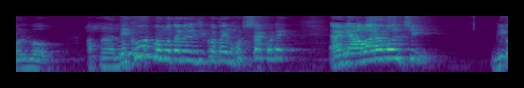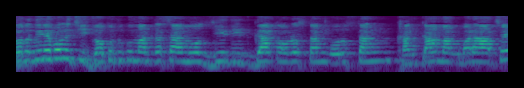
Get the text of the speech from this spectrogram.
বলব, আপনারা দেখুন মমতা ব্যানার্জির কথায় ভরসা করে। আমি আবারও বলছি, বিগত দিনে বলেছি, যতটুকু মাদ্রাসা, মসজিদ, ঈদগাহ, কবরস্থান, গোরস্থান, খানকা, মাকবারা আছে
